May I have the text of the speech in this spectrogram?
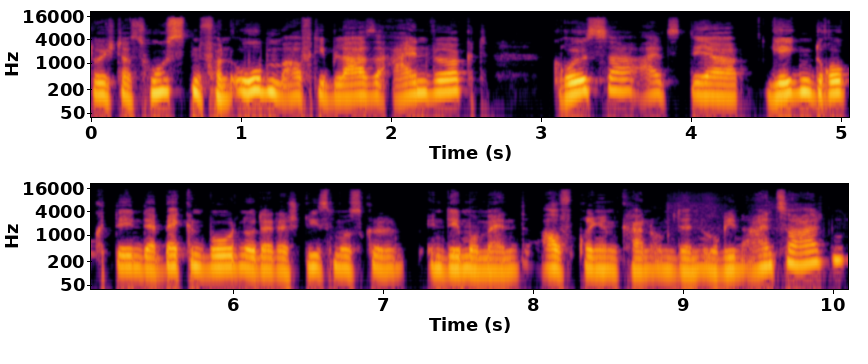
durch das Husten von oben auf die Blase einwirkt, größer als der Gegendruck, den der Beckenboden oder der Schließmuskel in dem Moment aufbringen kann, um den Urin einzuhalten.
